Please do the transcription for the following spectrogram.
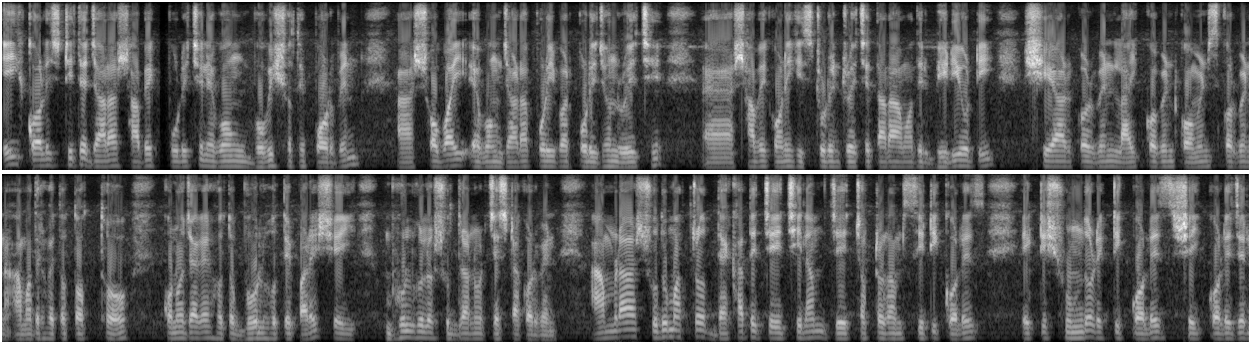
এই কলেজটিতে যারা সাবেক পড়েছেন এবং ভবিষ্যতে পড়বেন সবাই এবং যারা পরিবার পরিজন রয়েছে সাবেক অনেক স্টুডেন্ট রয়েছে, তারা আমাদের ভিডিওটি শেয়ার করবেন লাইক করবেন কমেন্টস করবেন। আমাদের হয়তো তথ্য কোনো জায়গায় হয়তো ভুল হতে পারে, সেই ভুলগুলো শুধরানোর চেষ্টা করবেন। আমরা শুধুমাত্র দেখাতে চেয়েছিলাম যে চট্টগ্রাম সিটি কলেজ একটি সুন্দর একটি কলেজ সেই কলেজের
